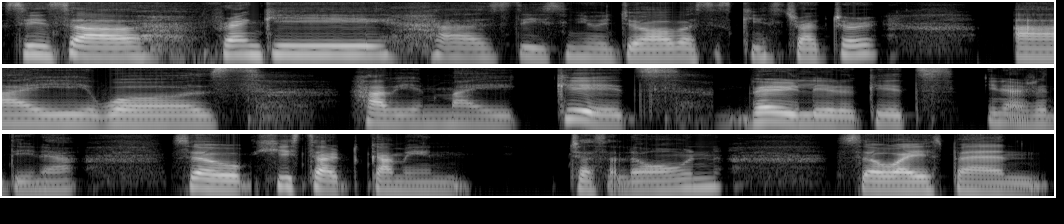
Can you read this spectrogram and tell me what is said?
since uh, Frankie has this new job as a ski instructor, I was having my kids, very little kids in Argentina. So he started coming just alone. So I spent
